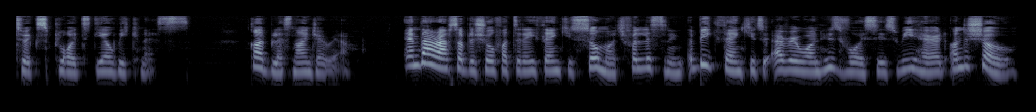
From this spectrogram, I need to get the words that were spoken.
to exploit their weakness. God bless Nigeria. And that wraps up the show for today. Thank you so much for listening. A big thank you to everyone whose voices we heard on the show.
